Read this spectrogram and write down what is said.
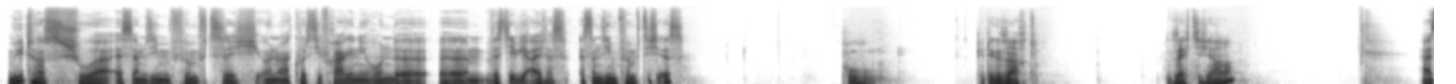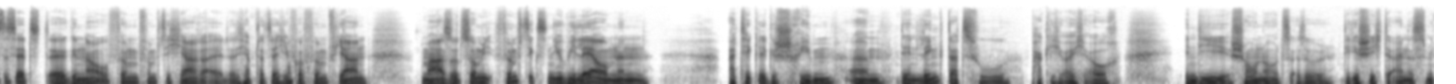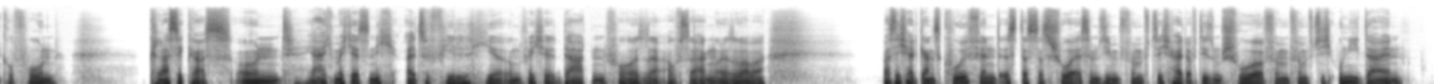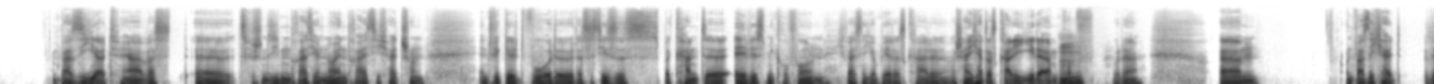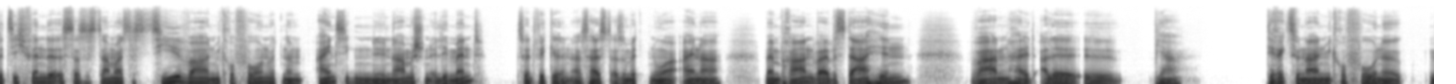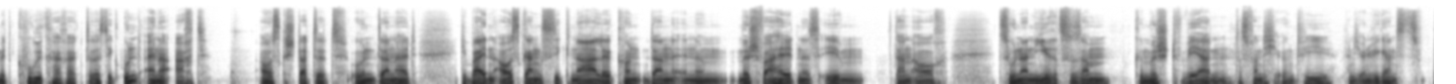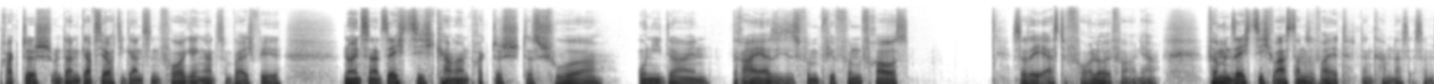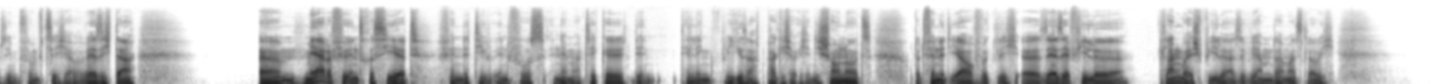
Mythos Shure SM57? Und mal kurz die Frage in die Runde. Ähm, wisst ihr, wie alt das SM57 ist? Puh. Ich hätte gesagt 60 Jahre? Es ist jetzt äh, genau 55 Jahre alt. Also ich habe tatsächlich okay. vor fünf Jahren mal so zum 50. Jubiläum einen Artikel geschrieben. Ähm, den Link dazu packe ich euch auch in die Show Notes, also die Geschichte eines Mikrofon-Klassikers. Und ja, ich möchte jetzt nicht allzu viel hier irgendwelche Daten aufsagen oder so, aber was ich halt ganz cool finde, ist, dass das Shure SM57 halt auf diesem Shure 55 Unidyne basiert, ja, was äh, zwischen 37 und 39 halt schon entwickelt wurde. Das ist dieses bekannte Elvis-Mikrofon. Ich weiß nicht, ob ihr das gerade, wahrscheinlich hat das gerade jeder im mhm. Kopf, mhm. oder? Ähm, und was ich halt witzig finde, ist, dass es damals das Ziel war, ein Mikrofon mit einem einzigen dynamischen Element zu entwickeln. Das heißt also mit nur einer Membran, weil bis dahin waren halt alle, äh, ja, direktionalen Mikrofone mit Kugelcharakteristik und einer 8 ausgestattet. Und dann halt die beiden Ausgangssignale konnten dann in einem Mischverhältnis eben dann auch zu einer Niere zusammengemischt werden. Das fand ich irgendwie, fand ich irgendwie ganz praktisch. Und dann gab es ja auch die ganzen Vorgänger, zum Beispiel 1960 kam dann praktisch das Shure Unidyne 3, also dieses 545 raus. War der erste Vorläufer. Und ja, 65 war es dann soweit. Dann kam das SM57. Aber wer sich da ähm, mehr dafür interessiert, findet die Infos in dem Artikel. Den, den Link, wie gesagt, packe ich euch in die Show Notes. Dort findet ihr auch wirklich äh, sehr, sehr viele Klangbeispiele. Also wir haben damals, glaube ich,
